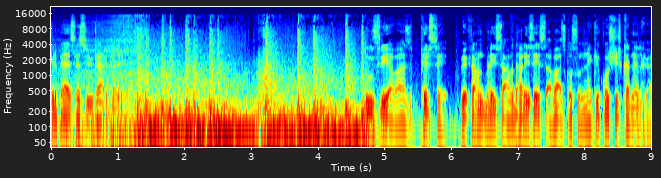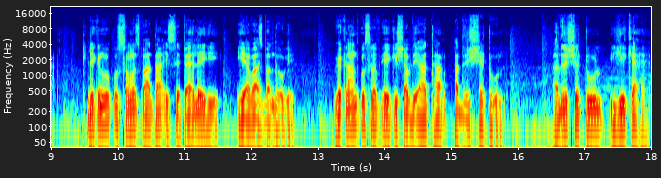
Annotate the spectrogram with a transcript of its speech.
कृपया इसे स्वीकार करें। दूसरी आवाज़ फिर से। विक्रांत बड़ी सावधानी से इस आवाज़ को सुनने की कोशिश करने लगा। लेकिन वो कुछ समझ पाता, इससे पहले ही ये आवाज़ बंद हो गई विक्रांत को सिर्फ़ एक ही शब्द याद था, अदृश्य टूल अदृश्य टूल ये क्या है?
